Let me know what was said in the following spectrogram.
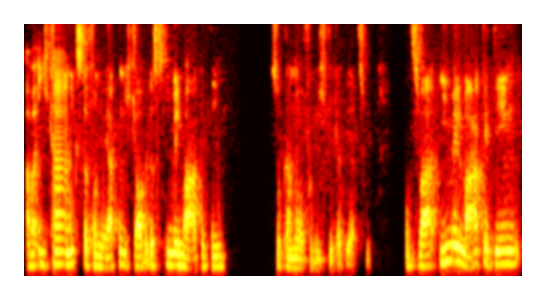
Aber ich kann nichts davon merken. Ich glaube, dass E-Mail-Marketing sogar noch wichtiger wird. Und zwar E-Mail-Marketing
